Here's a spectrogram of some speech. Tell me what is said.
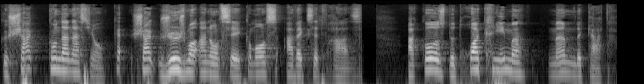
que chaque condamnation, chaque jugement annoncé commence avec cette phrase. À cause de trois crimes, même de quatre.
